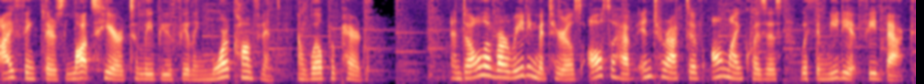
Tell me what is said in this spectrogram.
I think there's lots here to leave you feeling more confident and well prepared. And all of our reading materials also have interactive online quizzes with immediate feedback,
